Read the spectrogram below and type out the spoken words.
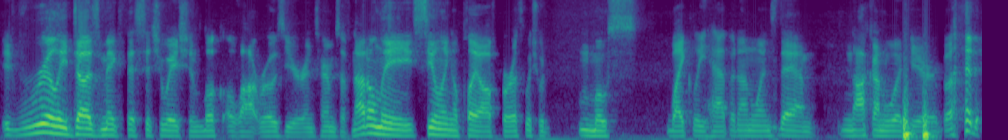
it really does make this situation look a lot rosier in terms of not only sealing a playoff berth, which would most likely happen on Wednesday. I'm knock on wood here, but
